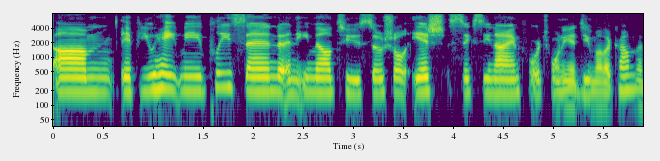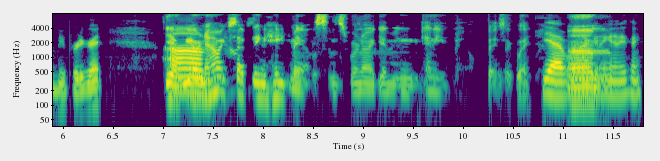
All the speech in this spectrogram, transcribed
um if you hate me please send an email to socialish69420 at gmail.com that'd be pretty great Yeah, we are Um, now accepting hate mail since we're not getting any mail, basically. yeah we're not Um, getting anything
